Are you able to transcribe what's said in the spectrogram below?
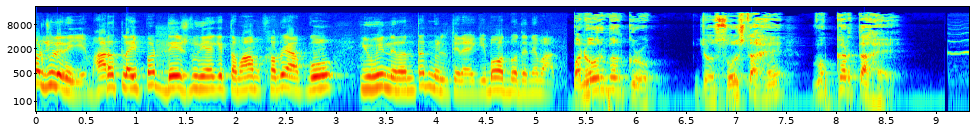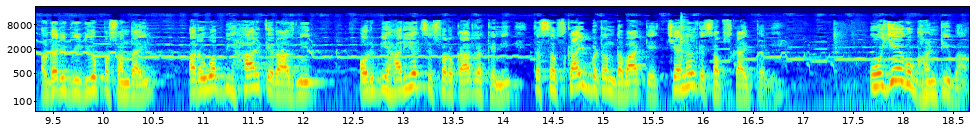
और जुड़े रहिए। भारत लाइव पर देश दुनिया की तमाम खबरें आपको यूँ ही निरंतर मिलती रहेगी। बहुत बहुत धन्यवाद। पनोरमा ग्रुप जो सोचता है वो करता है। अगर ये वीडियो पसंद आई और वह बिहार के राजनीति और बिहारियत से सरोकार रखेनी तो सब्सक्राइब बटन दबा के चैनल के सब्सक्राइब कर ली। ओजे एगो घंटी बा।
